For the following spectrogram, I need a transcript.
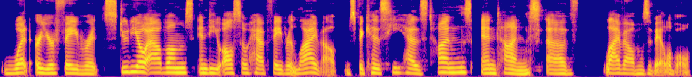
What are your favorite studio albums? And do you also have favorite live albums? Because he has tons and tons of live albums available.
